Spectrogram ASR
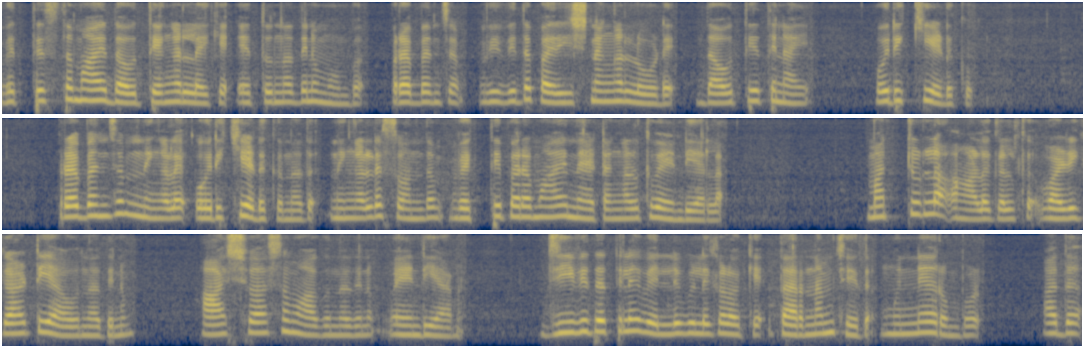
വ്യത്യസ്തമായ ദൗത്യങ്ങളിലേക്ക് എത്തുന്നതിനു മുമ്പ് പ്രപഞ്ചം വിവിധ പരീക്ഷണങ്ങളിലൂടെ ദൗത്യത്തിനായി ഒരുക്കിയെടുക്കും. പ്രപഞ്ചം നിങ്ങളെ ഒരുക്കിയെടുക്കുന്നത് നിങ്ങളുടെ സ്വന്തം വ്യക്തിപരമായ നേട്ടങ്ങൾക്ക് വേണ്ടിയല്ല. മറ്റുള്ള ആളുകൾക്ക് വഴികാട്ടിയാവുന്നതിനും ആശ്വാസമാകുന്നതിനും വേണ്ടിയാണ്. ജീവിതത്തിലെ വെല്ലുവിളികളൊക്കെ തരണം ചെയ്ത് മുന്നേറുമ്പോൾ അത്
